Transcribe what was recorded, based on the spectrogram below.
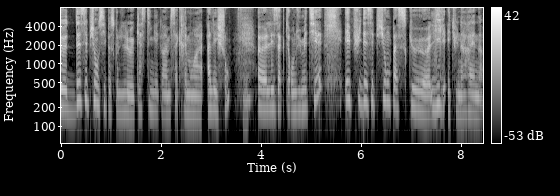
Euh, déception aussi parce que le casting est quand même sacrément alléchant. Euh, les acteurs ont du métier. Et puis déception parce que euh, Lille est une arène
